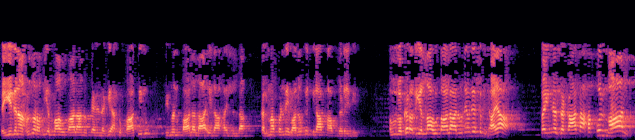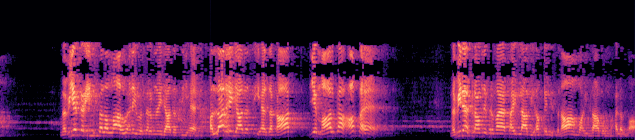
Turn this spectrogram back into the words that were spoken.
سیدنا عمر رضی اللہ تعالیٰ عنہ کہنے لگے تو قاتل بمن قال لا الہ الا اللہ کلمہ پڑھنے والوں کے خلاف آپ لڑیں گے۔ ابو بکر رضی اللہ تعالیٰ عنہ نے انہیں سمجھایا، فإن زکاتا حق المال۔ نبی کریم صلی اللہ علیہ وسلم نے اجازت دی ہے، اللہ نے اجازت دی ہے، زکات یہ مال کا حق ہے۔ نبی علیہ السلام نے فرمایا تھا اللہ بھی حق الاسلام و حساب اللہ.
